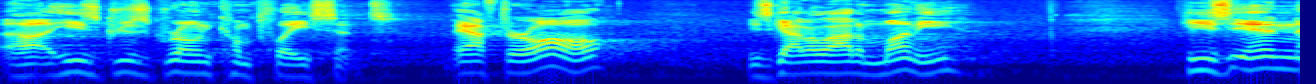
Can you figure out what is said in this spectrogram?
uh, he's just grown complacent. After all, he's got a lot of money. He's in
